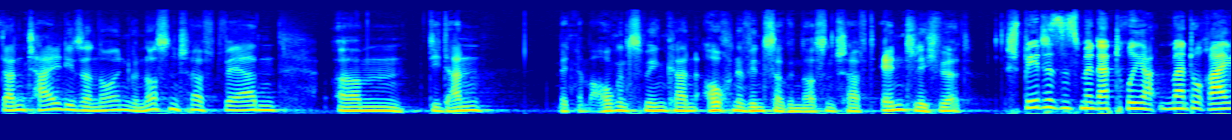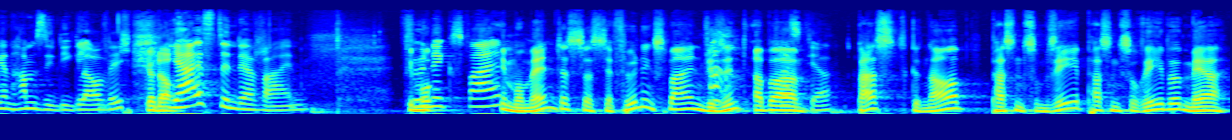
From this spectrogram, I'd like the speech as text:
dann Teil dieser neuen Genossenschaft werden, ähm, die dann mit einem Augenzwinkern auch eine Winzergenossenschaft endlich wird. Spätestens mit Naturalien haben sie die, glaube ich. Genau. Wie heißt denn der Wein? Phoenixwein? Im, Im Moment ist das der Phoenixwein. Wir Ach, sind aber, passt, ja. passt, genau, passend zum See, passend zur Rebe, mehr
